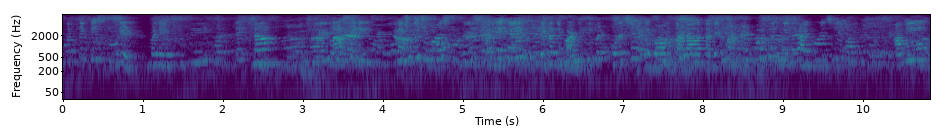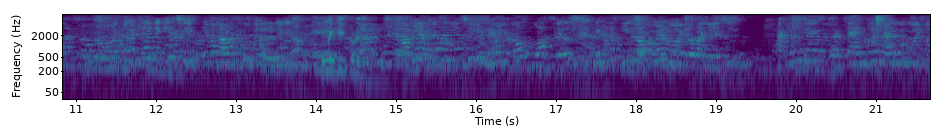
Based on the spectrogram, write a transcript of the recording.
প্রত্যেকটি স্টুডেন্ট মানে প্রত্যেকটা ক্লাসেরই কিছু কিছু করে প্রত্যেকেই এটাতে পার্টিসিপেট করেছে এবং তারা তাদের হান্ড্রেড পার্সেন্টকে ট্রাই করেছে এবং আমি প্রত্যেকটাই দেখেছি এবং আমার খুব ভালো লেগেছে তুমি কি করেছ? আমি আজকে বানিয়েছি মইতো মকটেলস এখানে তিন রকমের মইতো বানিয়েছি। একটা হচ্ছে ট্যাঙ্গি ম্যাঙ্গো মইতো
